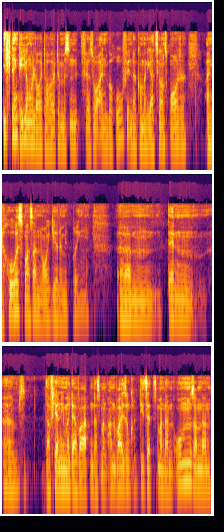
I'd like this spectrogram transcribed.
Ich denke, junge Leute heute müssen für so einen Beruf in der Kommunikationsbranche ein hohes Maß an Neugierde mitbringen. Ähm, denn äh, darf ja niemand erwarten, dass man Anweisungen kriegt, die setzt man dann um, sondern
